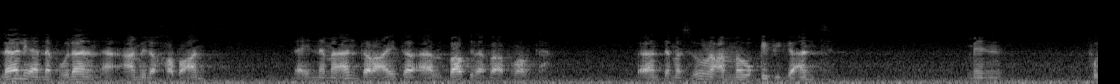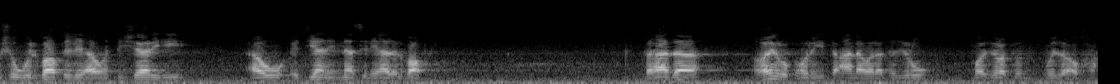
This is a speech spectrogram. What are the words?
لا لأن فلانا عمل خطأ لإنما أنت رأيت الباطل فأقررته. فأنت مسؤول عن موقفك أنت من فشو الباطل أو انتشاره أو إتيان الناس لهذا الباطل. فهذا غير قوله تعالى ولا تزر وزرة وزر أخرى.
